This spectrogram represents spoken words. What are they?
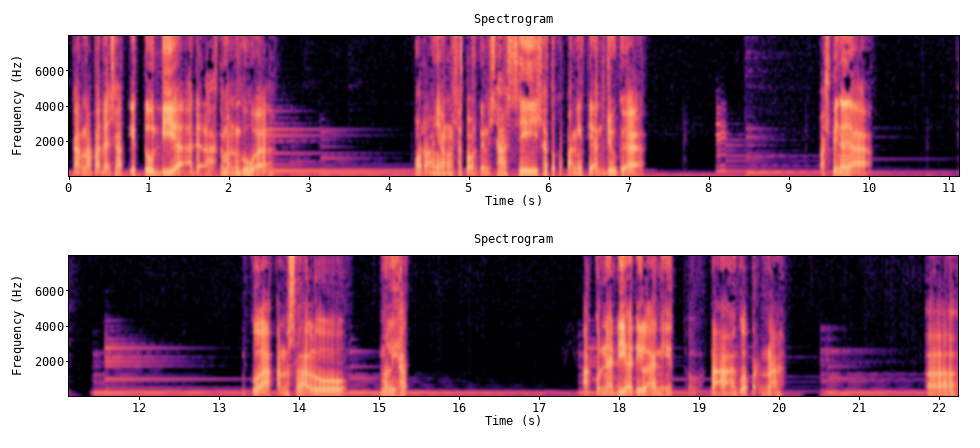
Karena pada saat itu dia adalah teman gue, orang yang satu organisasi, satu kepanitiaan juga. Pastinya ya, gue akan selalu melihat akunnya dia di line itu. Nah, gue pernah uh,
